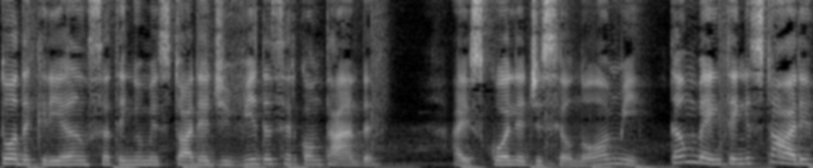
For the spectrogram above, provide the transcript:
Toda criança tem uma história de vida a ser contada. A escolha de seu nome também tem história.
